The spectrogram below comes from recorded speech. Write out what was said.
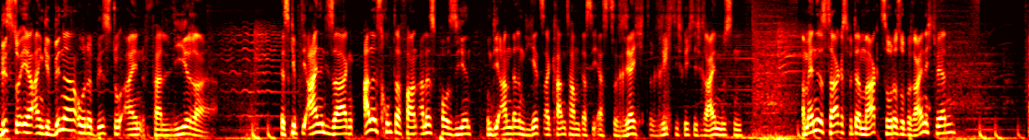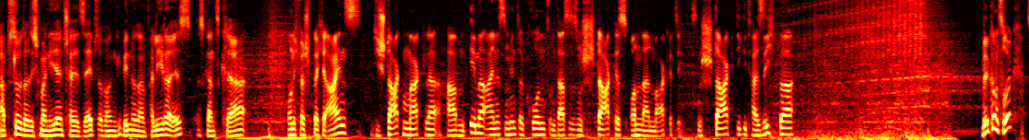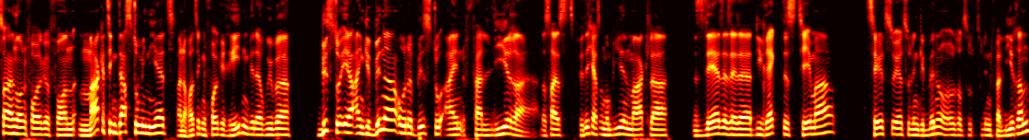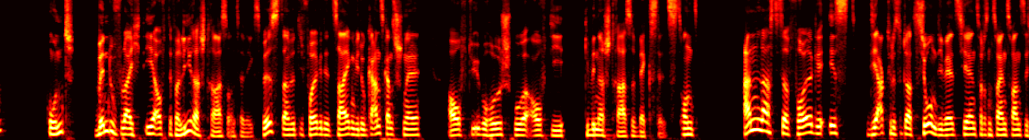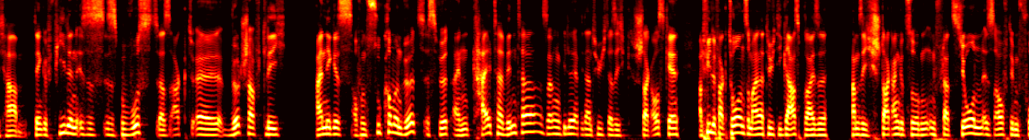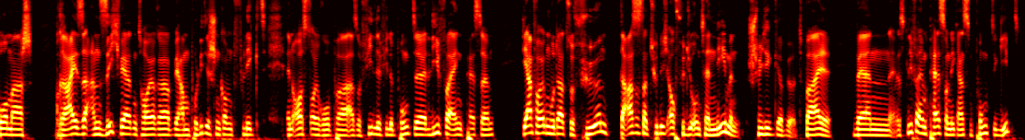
Bist du eher ein Gewinner oder bist du ein Verlierer? Es gibt die einen, die sagen, alles runterfahren, alles pausieren und die anderen, die jetzt erkannt haben, dass sie erst recht, richtig, richtig rein müssen. Am Ende des Tages wird der Markt so oder so bereinigt werden. Absolut, also ich meine, jeder entscheidet selbst, ob er ein Gewinner oder ein Verlierer ist, ist ganz klar. Und ich verspreche eins, die starken Makler haben immer eines im Hintergrund und das ist ein starkes Online-Marketing. Sie sind stark digital sichtbar, Willkommen zurück zu einer neuen Folge von Marketing, das dominiert. In der heutigen Folge reden wir darüber, bist du eher ein Gewinner oder bist du ein Verlierer? Das heißt, für dich als Immobilienmakler sehr, sehr, sehr, sehr direktes Thema. Zählst du eher zu den Gewinnern oder zu, zu den Verlierern? Und wenn du vielleicht eher auf der Verliererstraße unterwegs bist, dann wird die Folge dir zeigen, wie du ganz, ganz schnell auf die Überholspur, auf die Gewinnerstraße wechselst. Und Anlass dieser Folge ist die aktuelle Situation, die wir jetzt hier in 2022 haben. Ich denke, vielen ist es, ist es bewusst, dass aktuell wirtschaftlich einiges auf uns zukommen wird. Es wird ein kalter Winter, sagen viele, die natürlich da sich stark auskennen. Hat viele Faktoren. Zum einen natürlich die Gaspreise haben sich stark angezogen. Inflation ist auf dem Vormarsch. Preise an sich werden teurer. Wir haben politischen Konflikt in Osteuropa. Also viele, viele Punkte, Lieferengpässe die einfach irgendwo dazu führen, dass es natürlich auch für die Unternehmen schwieriger wird, weil wenn es Lieferengpässe und die ganzen Punkte gibt,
